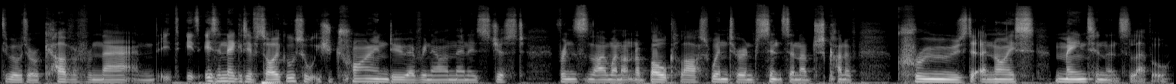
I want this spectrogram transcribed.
to be able to recover from that, and it, it, it's a negative cycle. So what you should try and do every now and then is just, for instance, I went on a bulk last winter, and since then I've just kind of cruised at a nice maintenance level.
